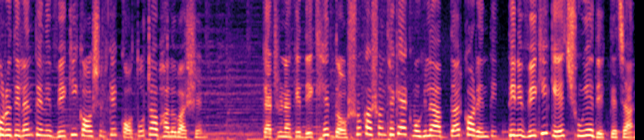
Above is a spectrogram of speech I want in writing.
করে দিলেন তিনি ভিকি কৌশলকে কতটা ভালোবাসেন। ক্যাটরিনাকে দেখে দর্শক আসন থেকে এক মহিলা আবদার করেন তিনি ভিকিকে ছুঁয়ে দেখতে চান।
